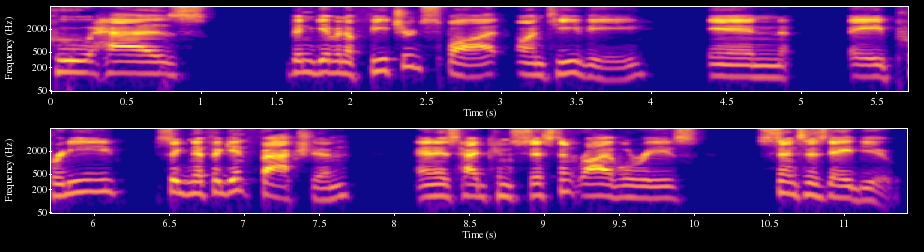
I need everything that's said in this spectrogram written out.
who has been given a featured spot on TV in a pretty significant faction and has had consistent rivalries since his debut.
